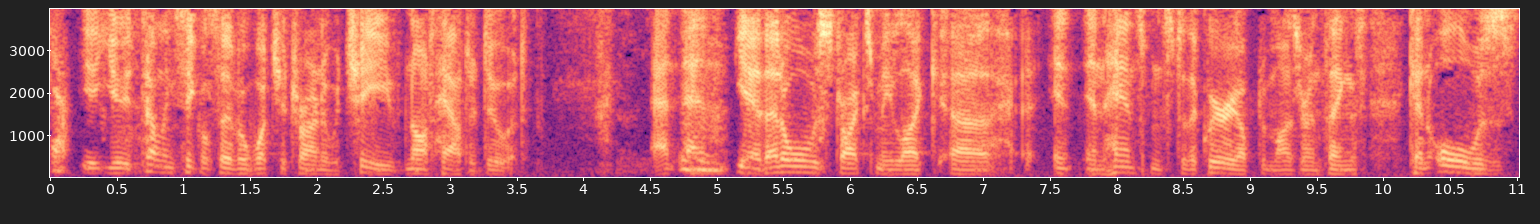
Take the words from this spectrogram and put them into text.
Yeah. you, you're telling SQL Server what you're trying to achieve, not how to do it. And, Mm-hmm. yeah, that always strikes me like uh, en- enhancements to the query optimizer and things can always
